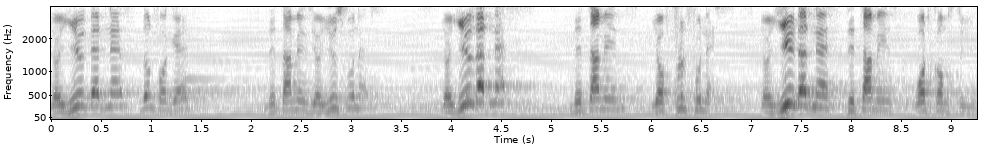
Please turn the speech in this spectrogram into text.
Your yieldedness, don't forget, determines your usefulness. Your yieldedness determines your fruitfulness. Your yieldedness determines what comes to you.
